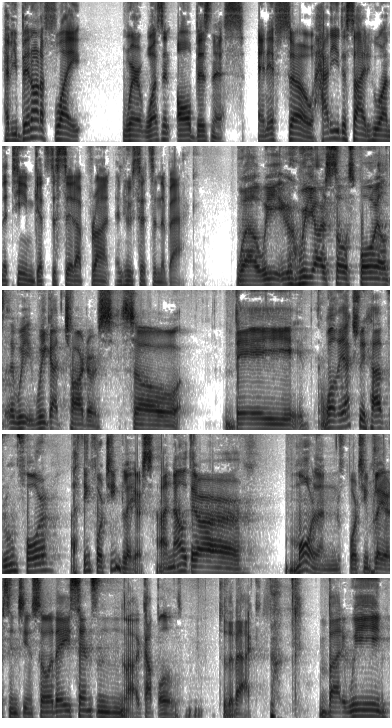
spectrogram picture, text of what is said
Have you been on a flight where it wasn't all business? And if so, how do you decide who on the team gets to sit up front and who sits in the back? Well, we we are so spoiled. We we got charters, so they well they actually have room for I think 14 players, and now there are more than 14 players in teams. So they send a couple to the back, but we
